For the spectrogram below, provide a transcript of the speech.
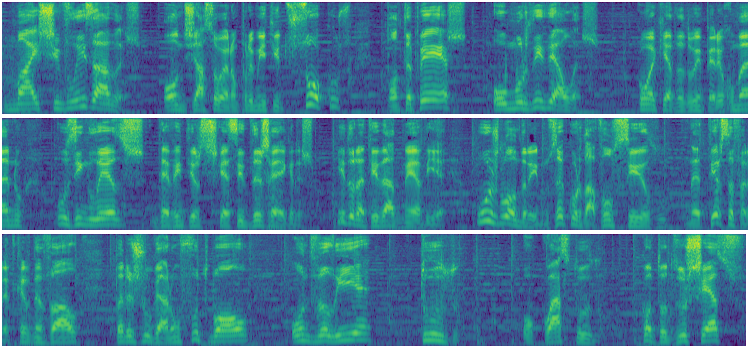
mais civilizadas, onde já só eram permitidos socos, pontapés ou mordidelas. Com a queda do Império Romano, os ingleses devem ter-se esquecido das regras. E durante a Idade Média, os londrinos acordavam cedo, na terça-feira de Carnaval, para jogar um futebol onde valia tudo, ou quase tudo. Com todos os excessos,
